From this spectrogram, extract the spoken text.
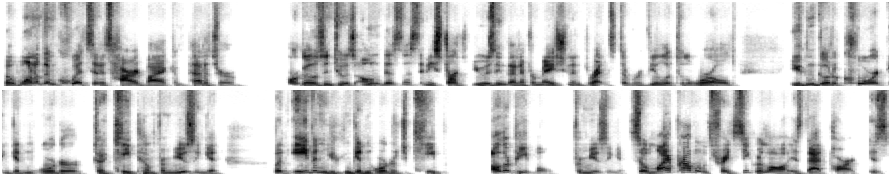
but one of them quits and is hired by a competitor or goes into his own business and he starts using that information and threatens to reveal it to the world, you can go to court and get an order to keep him from using it. But even you can get an order to keep other people from using it. So my problem with trade secret law is that part is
